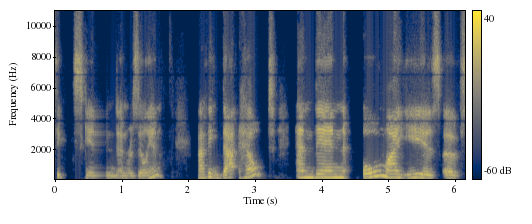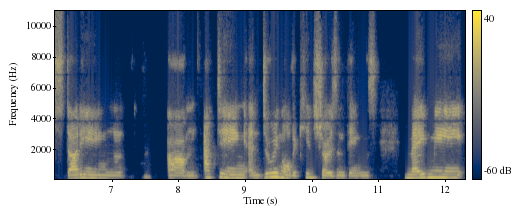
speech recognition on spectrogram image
thick skinned and resilient. I think that helped and then all my years of studying um, acting and doing all the kids shows and things made me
